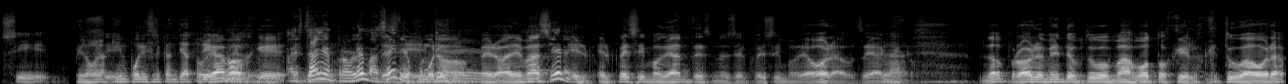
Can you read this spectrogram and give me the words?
Sí. Pero ahora, sí. ¿quién podría ser candidato? Digamos que... Están en problemas Sí, serios. porque no, pero además el, el pésimo de antes no es el pésimo de ahora, o sea que. ¿no? Probablemente obtuvo más votos que los que tuvo ahora,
